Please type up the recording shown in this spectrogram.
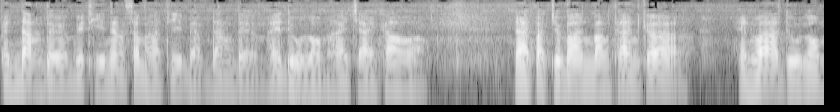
เป็นดั้งเดิมวิธีนั่งสมาธิแบบดั้งเดิม ให้ดูลมหายใจเข้าออก แต่ปัจจุบันบางท่านก็เห็นว่าดูลม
